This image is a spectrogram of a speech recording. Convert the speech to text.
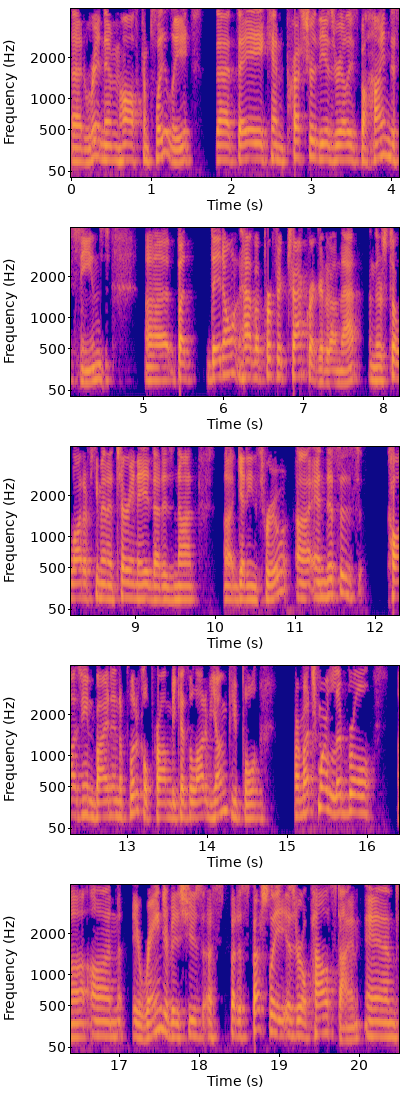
had written him off completely. That they can pressure the Israelis behind the scenes. Uh, but they don't have a perfect track record on that, and there's still a lot of humanitarian aid that is not uh, getting through. Uh, and this is causing Biden a political problem because a lot of young people are much more liberal uh, on a range of issues, but especially Israel Palestine. And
